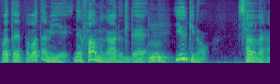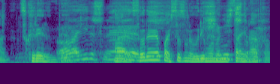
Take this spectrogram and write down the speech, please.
またやっぱワタミねファームがあるんで、うん。有機のサラダが作れるんで、いいですね、それをやっぱり一つの売り物にしたいなと。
